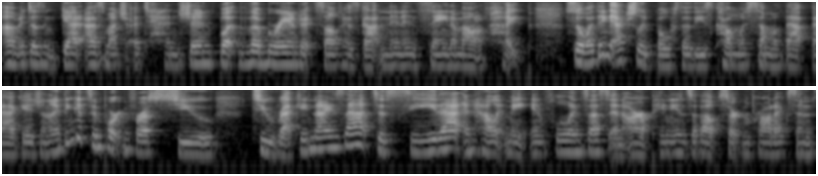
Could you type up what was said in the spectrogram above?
Um, it doesn't get as much attention, but the brand itself has gotten an insane amount amount of hype. So I think actually both of these come with some of that baggage. And I think it's important for us to to recognize that, to see that, and how it may influence us and our opinions about certain products and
